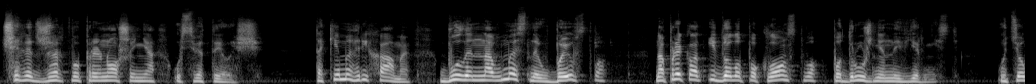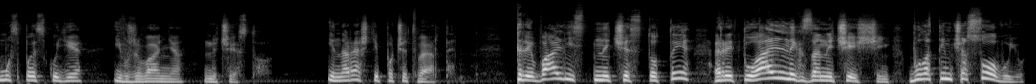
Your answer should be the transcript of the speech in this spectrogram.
через жертвоприношення у святилищі. Такими гріхами були навмисне вбивство, наприклад, ідолопоклонство, подружня невірність. У цьому списку є і вживання нечистого. І нарешті, по четверте, тривалість нечистоти ритуальних занечищень була тимчасовою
